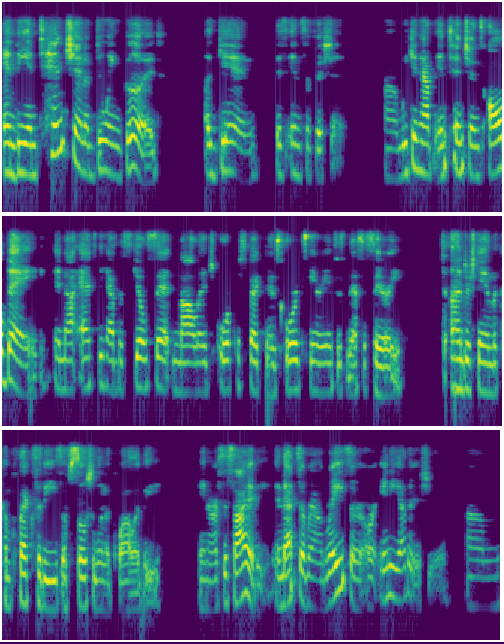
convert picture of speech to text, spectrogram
And the intention of doing good again is insufficient. Um, we can have intentions all day and not actually have the skill set, knowledge, or perspectives or experiences necessary to understand the complexities of social inequality in our society. And that's around race or, or any other issue. Um,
